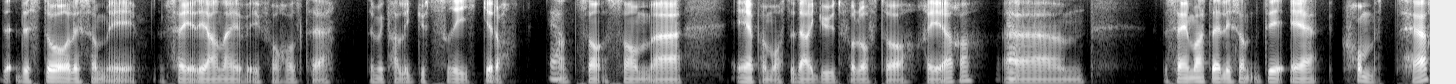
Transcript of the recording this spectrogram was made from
Det, det står liksom i en sier det gjerne i, i forhold til det vi kaller Guds rike, da. Ja. Så, som eh, er på en måte der Gud får lov til å regjere. Um, det sier vi at det, liksom, det er kommet her,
